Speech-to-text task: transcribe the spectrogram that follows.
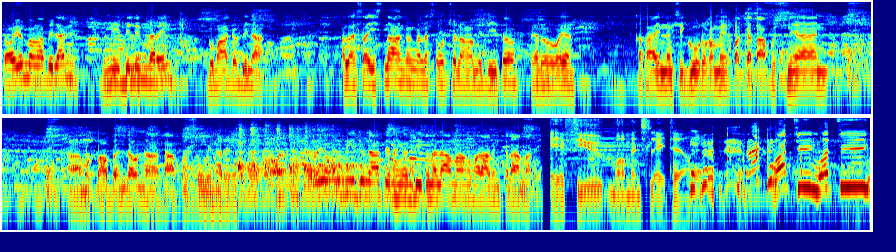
So yun mga bilan, dumidilim na rin, gumagabi na. Alas 6 na hanggang alas 8 lang kami dito. Pero ayan, kakain lang siguro kami pagkatapos niyan. Ah, magbabanlaw na tapos uwi na rin. Pero yung video natin hanggang dito na lamang. Maraming salamat. A few moments later. Watching, watching.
